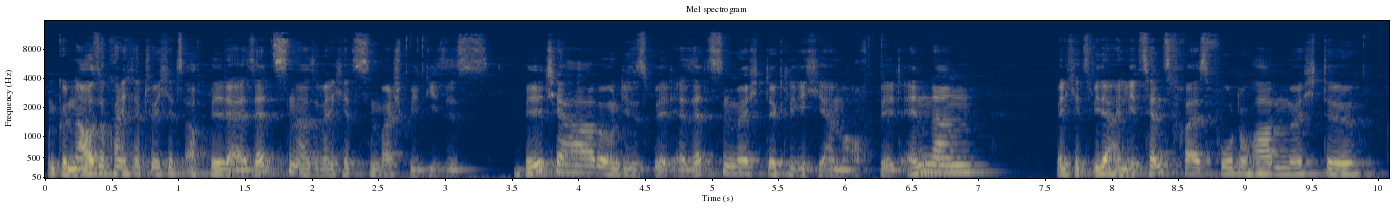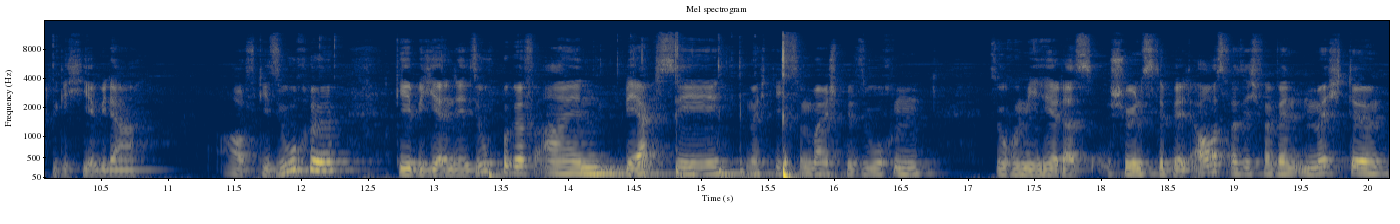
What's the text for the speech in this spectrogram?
Und genauso kann ich natürlich jetzt auch Bilder ersetzen. Also wenn ich jetzt zum Beispiel dieses Bild hier habe und dieses Bild ersetzen möchte, klicke ich hier einmal auf Bild ändern. Wenn ich jetzt wieder ein lizenzfreies Foto haben möchte, klicke ich hier wieder auf die Suche, gebe hier in den Suchbegriff ein, Bergsee möchte ich zum Beispiel suchen, suche mir hier das schönste Bild aus, was ich verwenden möchte,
